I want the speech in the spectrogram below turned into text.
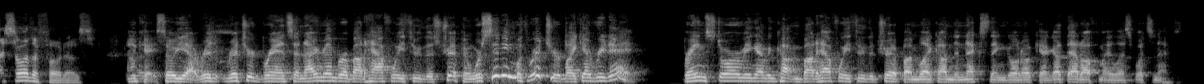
I saw the photos. Okay, so yeah, Richard Branson. I remember about halfway through this trip, and we're sitting with Richard like every day, brainstorming. Having caught about halfway through the trip, I'm like on the next thing, going, okay, I got that off my list. What's next?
